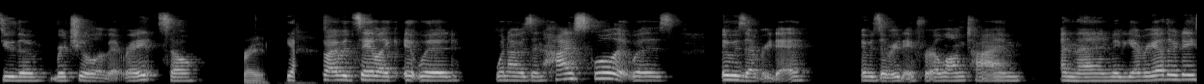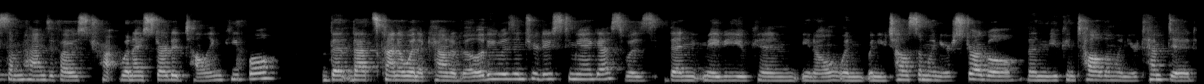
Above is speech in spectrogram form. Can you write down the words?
do the ritual of it, right? So, right Yeah. so I would say like it would when I was in high school, it was it was every day. It was every day for a long time. And then maybe every other day sometimes if I was trying when I started telling people that that's kind of when accountability was introduced to me i guess was then maybe you can you know when when you tell someone your struggle then you can tell them when you're tempted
